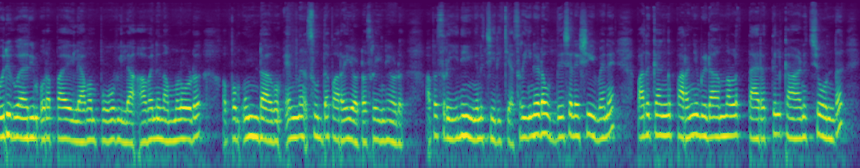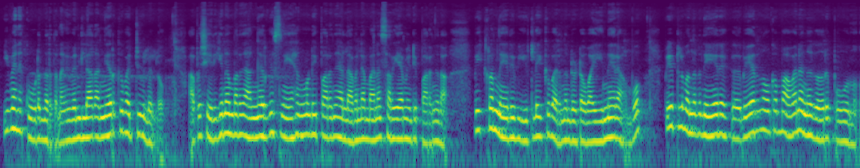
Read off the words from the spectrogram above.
ഒരു കാര്യം ഉറപ്പായില്ല അവൻ പോവില്ല അവന് നമ്മളോട് ഒപ്പം ഉണ്ടാകും എന്ന് ശുദ്ധ പറയും കേട്ടോ ശ്രീനയോട്. അപ്പോൾ ശ്രീനി ഇങ്ങനെ ചിരിക്കുക ശ്രീനയുടെ ഉദ്ദേശലക്ഷ്യം ഇവനെ പതുക്കെ അങ്ങ് പറഞ്ഞു വിടാമെന്നുള്ള തരത്തിൽ കാണിച്ചുകൊണ്ട് ഇവനെ കൂടെ നിർത്തണം. ഇവനില്ലാതെ അങ്ങേർക്ക് പറ്റൂലല്ലോ. അപ്പോൾ ശരിക്കും പറഞ്ഞാൽ അങ്ങേർക്ക് സ്നേഹം കൊണ്ട് ഈ പറഞ്ഞതല്ല അവന്റെ മനസ്സറിയാൻ വേണ്ടി പറഞ്ഞതാണ് വിക്രം നേരെ വീട്ടിലേക്ക് വരുന്നുണ്ട് കേട്ടോ. വൈകുന്നേരം ആകുമ്പോൾ വീട്ടിൽ വന്നിട്ട് നേരെ വേറെ നോക്കുമ്പോൾ അവൻ അങ്ങ് കയറി പോകുന്നു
